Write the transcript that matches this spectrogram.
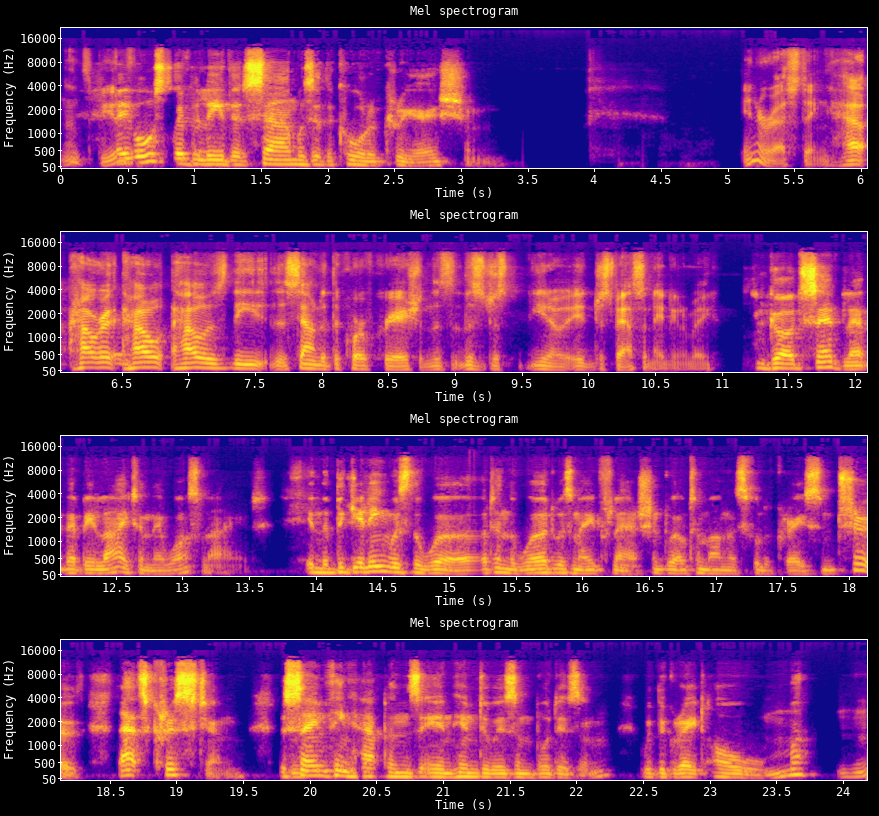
That's beautiful. They also believe that sound was at the core of creation. Interesting. How how are, how how is the the sound at the core of creation? This this is just you know it just fascinating to me. God said, "Let there be light," and there was light. In the beginning was the Word, and the Word was made flesh and dwelt among us, full of grace and truth. That's Christian. The mm-hmm. same thing happens in Hinduism, Buddhism, with the great Om. Mm-hmm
